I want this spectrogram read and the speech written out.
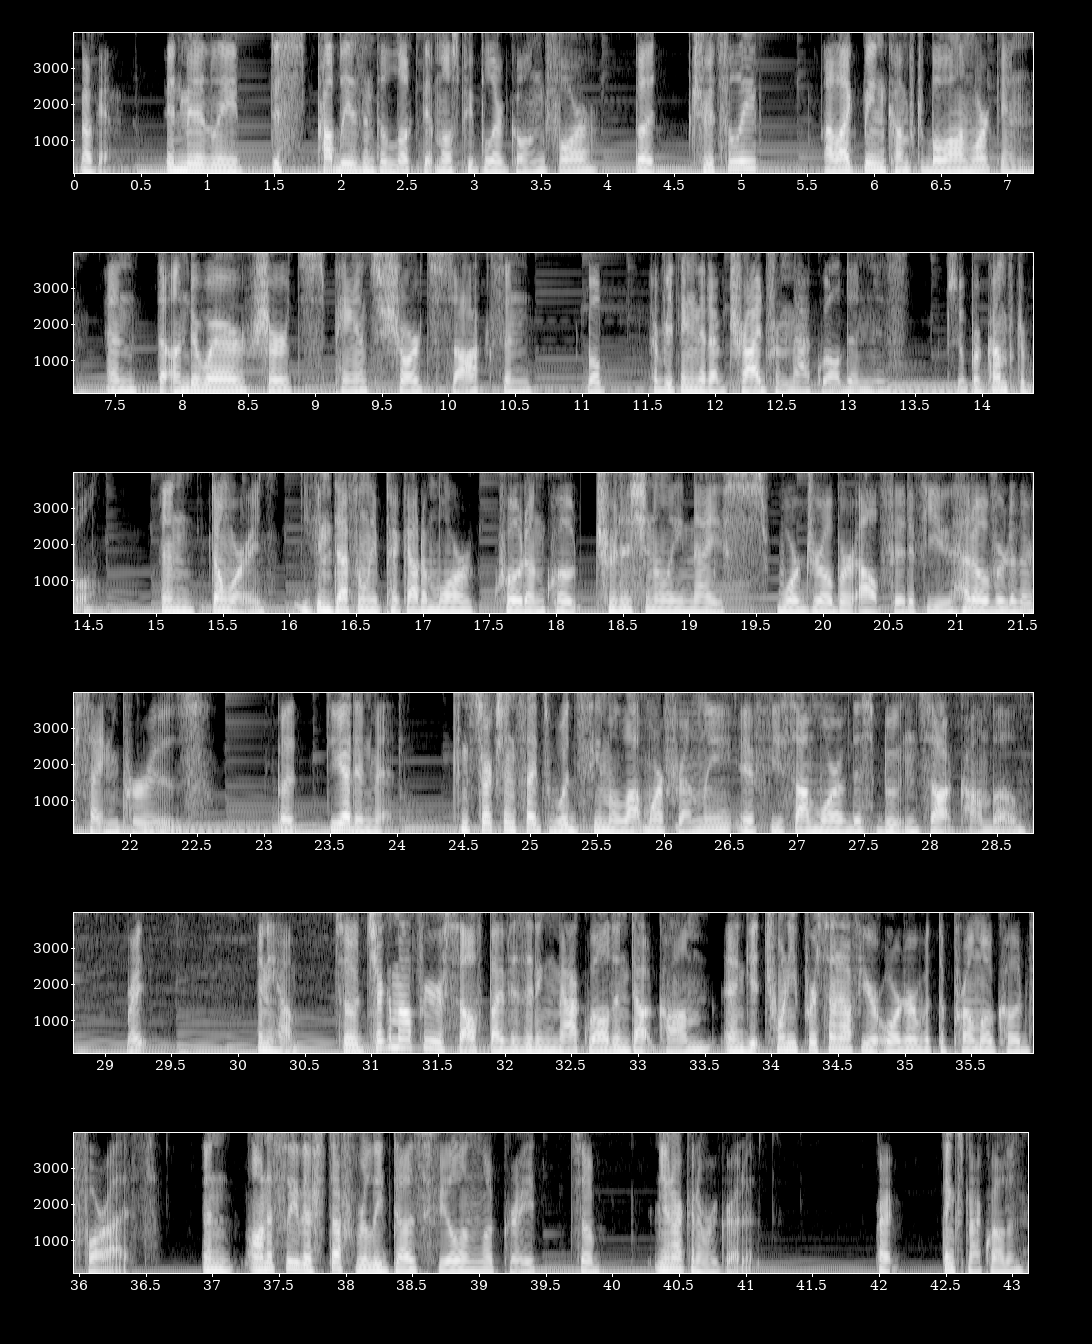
Okay, admittedly, this probably isn't the look that most people are going for, but truthfully, I like being comfortable while I'm working, and the underwear, shirts, pants, shorts, socks, and, well, everything that I've tried from Mack Weldon is super comfortable. And don't worry, you can definitely pick out a more quote unquote traditionally nice wardrobe or outfit if you head over to their site and peruse. But you gotta admit, construction sites would seem a lot more friendly if you saw more of this boot and sock combo, right? Anyhow, so check them out for yourself by visiting mackweldon.com and get 20% off your order with the promo code 4eyes. And honestly, their stuff really does feel and look great, so you're not going to regret it. All right, thanks Mack Weldon.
